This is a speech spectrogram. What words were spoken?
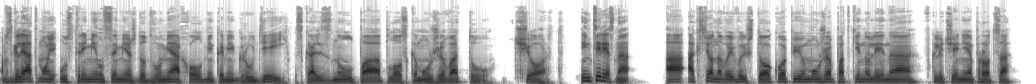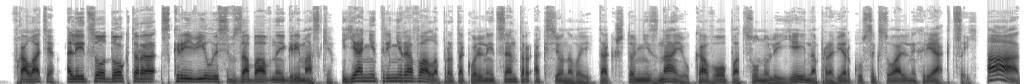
Взгляд мой устремился между двумя холмиками грудей, скользнул по плоскому животу. Черт! Интересно, а Аксеновой вы что, копию мужа подкинули на включение проца? В халате. Лицо доктора скривилось в забавной гримаске. Я не тренировала протокольный центр Аксеновой, так что не знаю, кого подсунули ей на проверку сексуальных реакций. А,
